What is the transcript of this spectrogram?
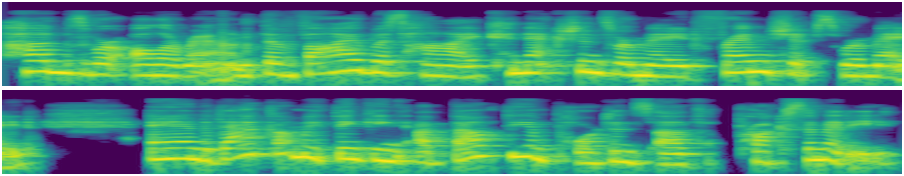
Hugs were all around. The vibe was high. Connections were made. Friendships were made. And that got me thinking about the importance of proximity.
